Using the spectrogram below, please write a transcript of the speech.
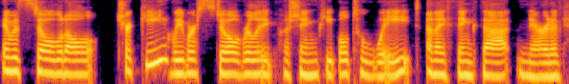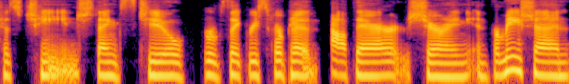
it was still a little tricky. We were still really pushing people to wait. And I think that narrative has changed thanks to groups like Rescripted out there sharing information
